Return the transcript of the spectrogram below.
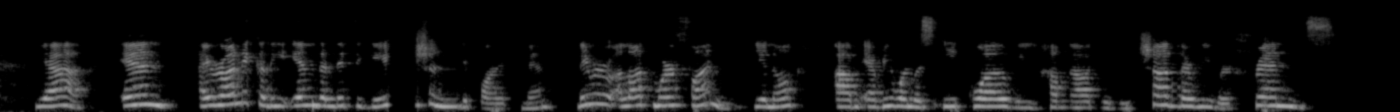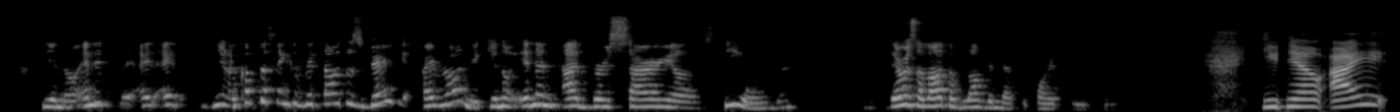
yeah. And ironically, in the litigation department, they were a lot more fun. You know, um, everyone was equal. We hung out with each other. We were friends. You know, and it, I, I, you know, come to think of it now, it was very ironic. You know, in an adversarial field, there was a lot of love in that department. You know, I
